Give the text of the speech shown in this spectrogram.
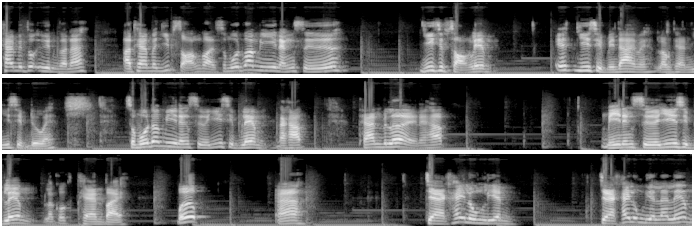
แทนเป็นตัวอื่นก่อนนะเอาแทนเป็นยี่สิบสองก่อน สมมุติว่ามีหนังสือยี่สิบสองเล่มเอ๊ะยี่สิบไม่ได้ไหมลองแทนยี่สิบดูไหมสมมุติว่ามีหนังสือยี่สิบเล่มนะครับ แทนไปเลยนะครับ มีหนังสือยี่สิบเล่ม แล้วก็แทนไปปุ๊บ อะแจกให้โรงเรียน แจกให้โรงเรียนละเล่ม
